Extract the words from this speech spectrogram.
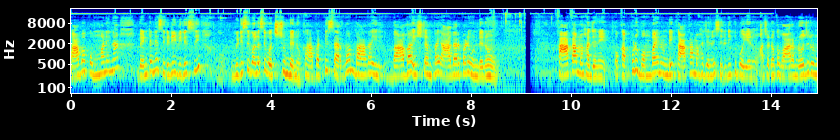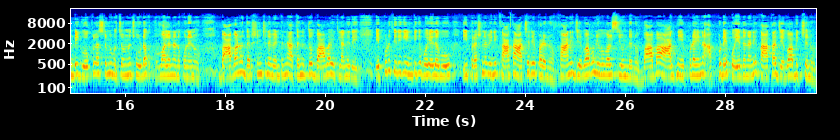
బాబా పొమ్మనిన వెంటనే సిరిడి విలిసి విడిసివలసి వచ్చిచుండెను. కాబట్టి సర్వం బాగా బాబా ఇష్టంపై ఆధారపడి ఉండెను. కాకా మహాజని. ఒకప్పుడు బొంబాయి నుండి కాకా మహాజని సిరిడికి పోయాను. అచట ఒక వారం రోజులుండి గోకులాష్టమి చూడవాలని అనుకున్నాను బాబాను దర్శించిన వెంటనే అతనితో బాబా ఇట్లనిది. ఎప్పుడు తిరిగి ఇంటికి పోయేదవు ఈ ప్రశ్న విని కాక ఆశ్చర్యపడను. కానీ జవాబునివ్వవలసి ఉండెను. బాబా ఆజ్ఞ ఎప్పుడైనా అప్పుడే పోయేదనని కాక జవాబిచ్చెను.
